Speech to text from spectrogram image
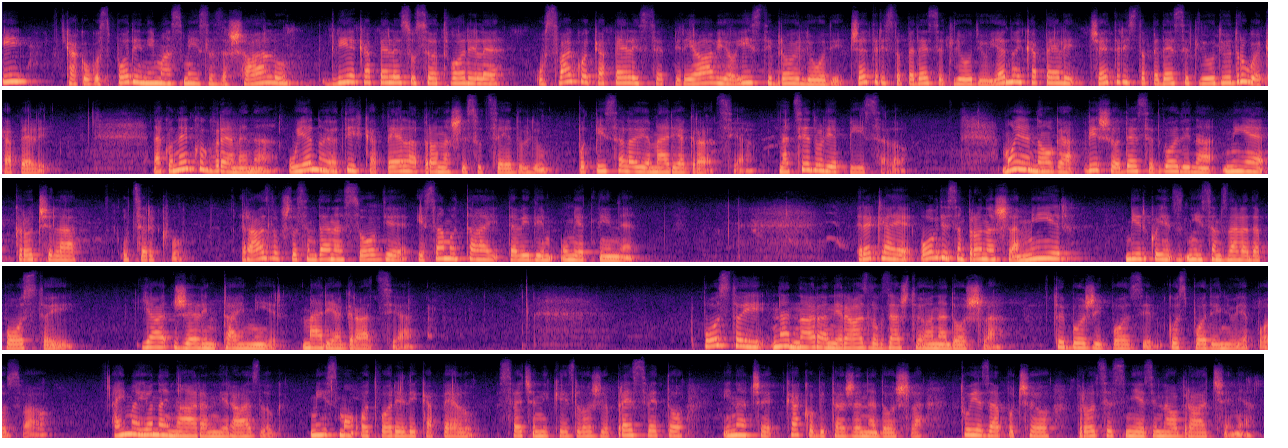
I kako gospodin ima smisla za šalu, dvije kapele su se otvorile, u svakoj kapeli se prijavio isti broj ljudi, 450 ljudi u jednoj kapeli, 450 ljudi u drugoj kapeli. Nakon nekog vremena u jednoj od tih kapela pronašli su cedulju. Potpisala ju je Marija Gracija. Na cedulji je pisalo Moja noga više od deset godina nije kročila u crkvu. Razlog što sam danas ovdje je samo taj da vidim umjetnine. Rekla je, ovdje sam pronašla mir, mir koji nisam znala da postoji. Ja želim taj mir. Marija Gracija. Postoji nadnaravni razlog zašto je ona došla. To je Boži poziv. Gospodin ju je pozvao. A ima i onaj naravni razlog. Mi smo otvorili kapelu. Svećenik je izložio presveto. Inače, kako bi ta žena došla? Tu je započeo proces njezina obraćenja.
